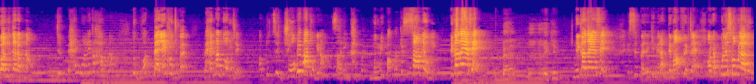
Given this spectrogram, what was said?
बंद कर अपना। मुझे बहन बोलने का हक ना तू बहुत पहले खो चुका है। बहन मत बोल मुझे। अब तुझसे जो भी बात होगी ना सारी घर पर मम्मी पापा के सामने होगी। निकल जाए ऐसे बहन, लेकिन निकल जाए ऐसे इससे पहले कि मेरा दिमाग फिर जाए और मैं पुलिस को बुला लूँ।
